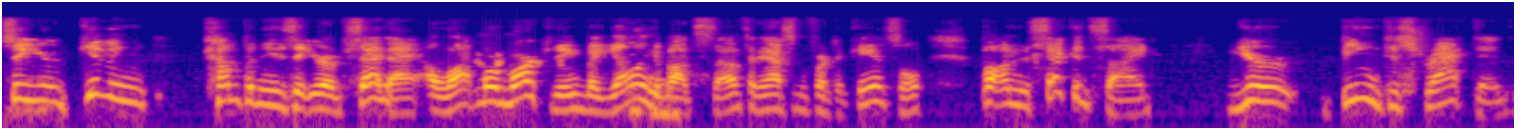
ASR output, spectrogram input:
So you're giving companies that you're upset at a lot more marketing by yelling mm-hmm. about stuff and asking for it to cancel. But on the second side, you're being distracted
